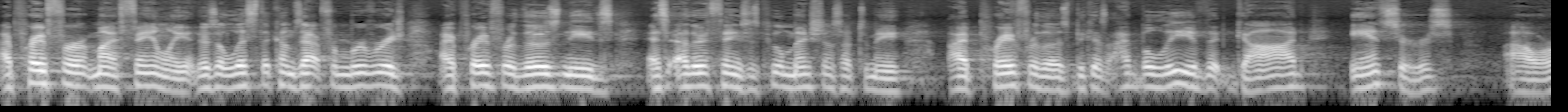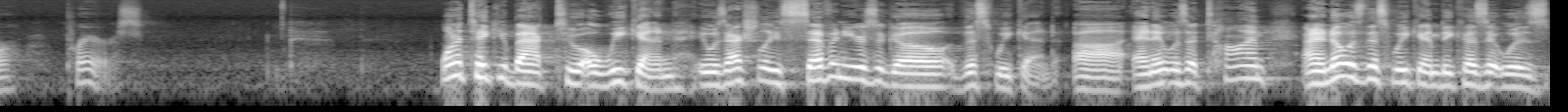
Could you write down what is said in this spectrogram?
I pray for my family. There's a list that comes out from River Ridge. I pray for those needs as other things. As people mention stuff to me, I pray for those because I believe that God answers our prayers. I want to take you back to a weekend. It was actually seven years ago this weekend. Uh, and it was a time, and I know it was this weekend because it was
